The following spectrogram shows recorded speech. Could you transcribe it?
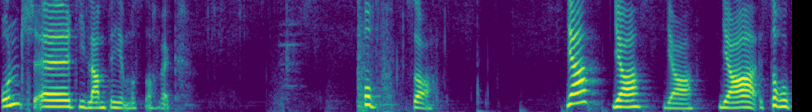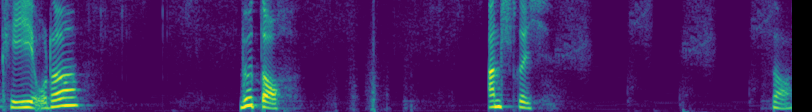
Und äh, die Lampe hier muss noch weg. Upp, so. Ja, ja, ja, ja, ist doch okay, oder? Wird doch. Anstrich. So.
